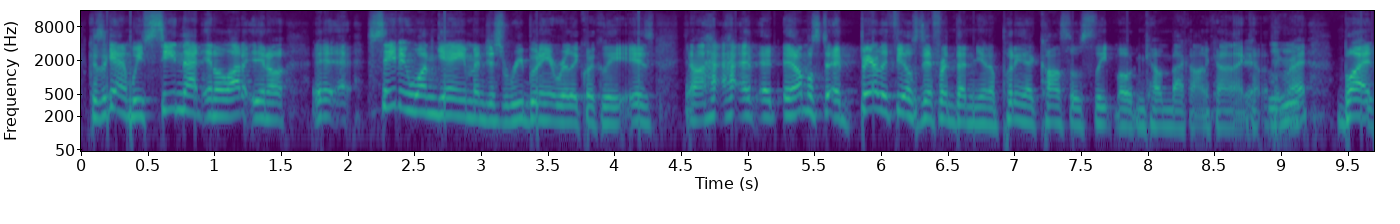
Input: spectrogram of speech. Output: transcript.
because again, we've seen that in a lot of you know, uh, saving one game and just rebooting it really quickly is you know, ha- ha- it, it almost it barely feels different than you know putting a console sleep mode and coming back on kind of that kind of thing, Mhm. right? But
